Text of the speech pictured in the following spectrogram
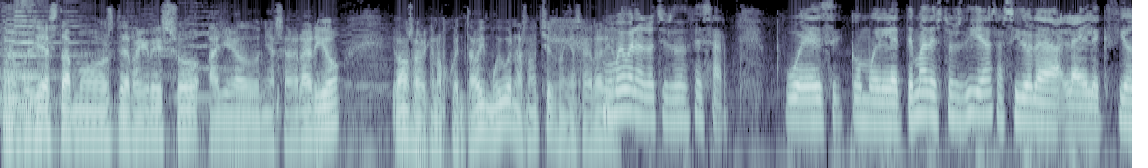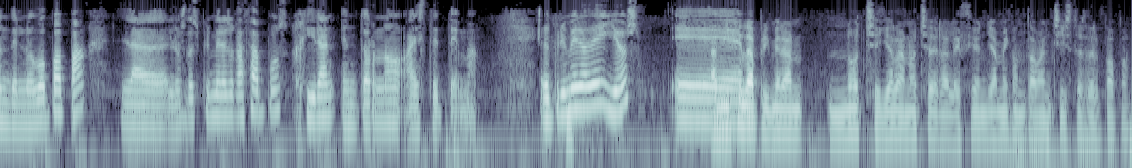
Bueno, pues ya estamos de regreso. Ha llegado Doña Sagrario. Y vamos a ver qué nos cuenta hoy. Muy buenas noches, Doña Sagrario. Muy buenas noches, don César. Pues como el tema de estos días ha sido la, elección del nuevo Papa, los dos primeros gazapos giran en torno a este tema. El primero de ellos... Eh, a mí que la primera noche, ya la noche de la elección, ya me contaban chistes del Papa.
